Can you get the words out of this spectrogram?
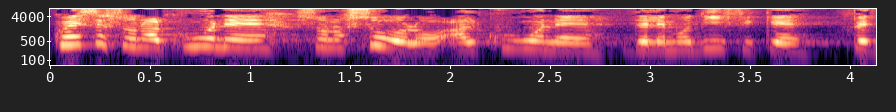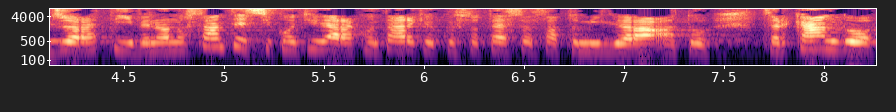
Queste sono, alcune, sono, solo alcune delle modifiche peggiorative, nonostante si continui a raccontare che questo testo è stato migliorato, cercando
